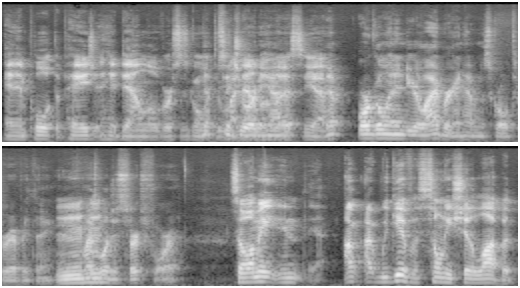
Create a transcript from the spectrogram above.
and then pull up the page and hit download versus going Yep, through my download list. it. Yeah. Yep. Or going into your library and having to scroll through everything. Mm-hmm. Might as well just search for it. So I mean, in, I, I, we give Sony shit a lot, but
